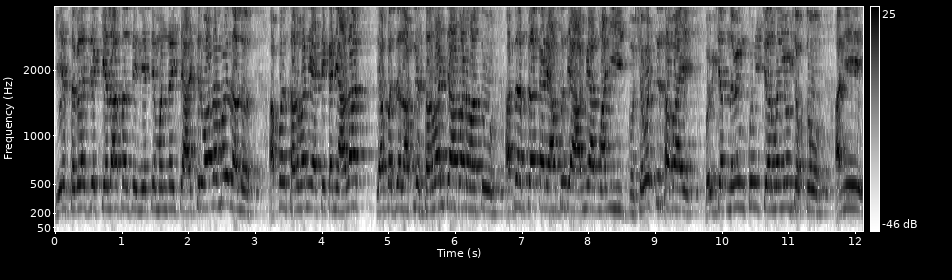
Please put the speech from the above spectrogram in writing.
हे सगळं जे केलं असेल ते नेते मंडळीच्या आशीर्वादामुळे झालं. आपण सर्वांनी या ठिकाणी आलात. त्याबद्दल आपले सर्वांचे आभार मानतो. असं सहकार्य असू द्या. आम्ही आज माझी ही शेवटची सभा आहे. भविष्यात नवीन कोणी चेअरमन येऊ शकतो. आणि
